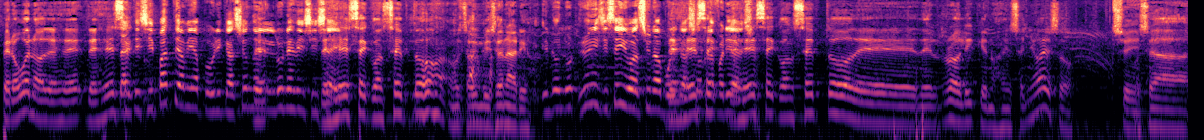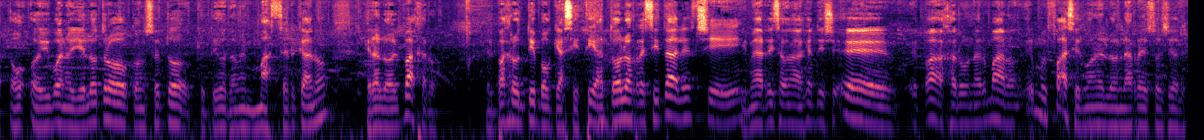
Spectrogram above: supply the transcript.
Pero bueno, desde, desde ese. Te anticipaste a mi publicación del lunes 16. Desde ese concepto, soy un visionario. y el lunes 16 iba a ser una publicación desde ese, desde ese concepto de, del Rolly que nos enseñó eso. O sea, y bueno, y el otro concepto que te digo también más cercano era lo del pájaro. El pájaro un tipo que asistía a todos los recitales y me da risa cuando la gente dice, eh, el pájaro, un hermano. Es muy fácil ponerlo en las redes sociales.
